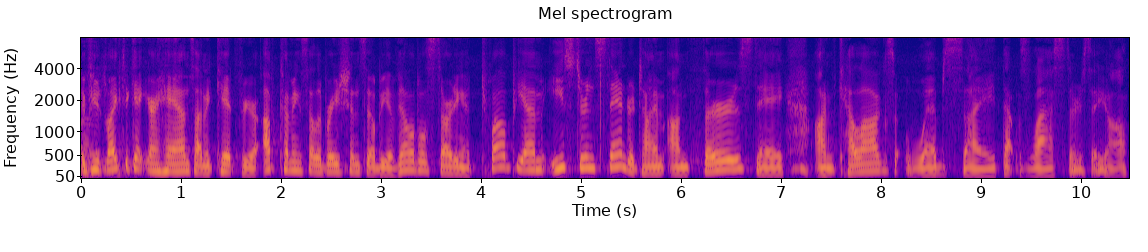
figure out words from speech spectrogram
if you'd like to get your hands on a kit for your upcoming celebrations, they'll be available starting at 12 p.m. Eastern Standard Time on Thursday on Kellogg's website. That was last Thursday, y'all.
